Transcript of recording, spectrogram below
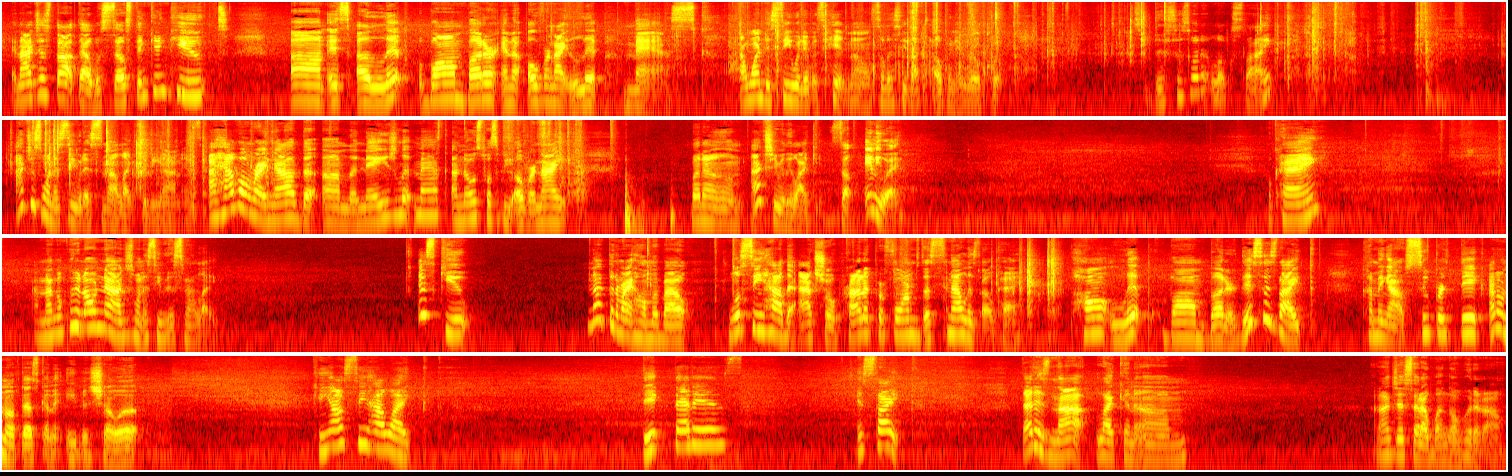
And I just thought that was so stinking cute. Um, it's a lip balm butter and an overnight lip mask. I wanted to see what it was hitting on, so let's see if I can open it real quick. So this is what it looks like. I just want to see what it smells like, to be honest. I have on right now the um, Laneige lip mask. I know it's supposed to be overnight, but um, I actually really like it. So anyway. Okay. I'm not going to put it on now. I just want to see what it smells like. It's cute. Nothing to write home about. We'll see how the actual product performs. The smell is okay. Palm Lip Balm Butter. This is like coming out super thick. I don't know if that's going to even show up. Can y'all see how like thick that is? It's like, that is not like an, um, and I just said I wasn't going to put it on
